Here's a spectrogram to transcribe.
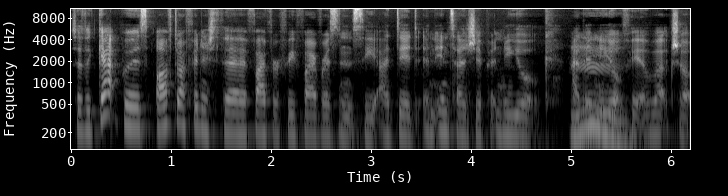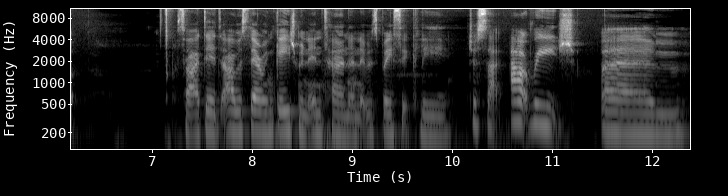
So the gap was after I finished the 5035 residency, I did an internship at New York at the New York Mm. Theatre Workshop. So I did, I was their engagement intern and it was basically just like outreach, um,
